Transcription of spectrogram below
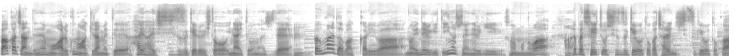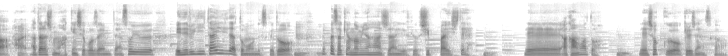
赤ちゃんでねもう歩くのを諦めてハイハイし続ける人いないと同じで、うん。やっぱ生まれたばっかりはのエネルギーって命のエネルギーそのものは、はい。やっぱり成長し続けようとかチャレンジし続けようとか、はい。新しいものを発見していこうぜみたいなそういうエネルギー体だと思うんですけど、うんやっぱりさっきの飲みの話じゃないですけど失敗してうん。であかんわと。うん。でショックを受けるじゃないですか、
